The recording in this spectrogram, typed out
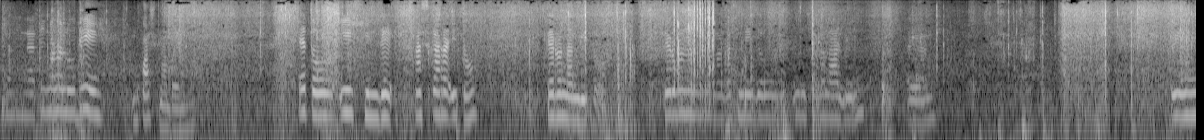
Tanggalin natin mga ludi. Bukas na ba yun? Ito is hindi. Kaskara ito. Pero nandito. Pero maganda naman kasi medyo hindi siya malalim. Ayan. Ito yung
